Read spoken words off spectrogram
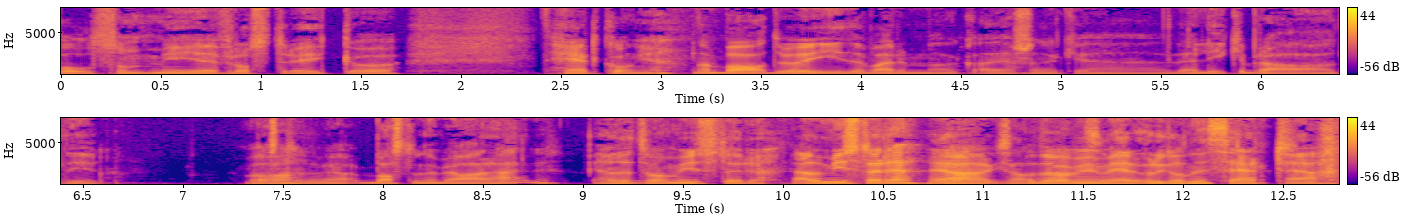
voldsomt mye frostrøyk og helt konge. Man bader jo i det varme. Jeg skjønner ikke Det er like bra de? Badstuene vi, har- vi har her. Ja, dette var mye større. Ja, det var mye større. Ja, sant? og det var mye mer organisert. Ja.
